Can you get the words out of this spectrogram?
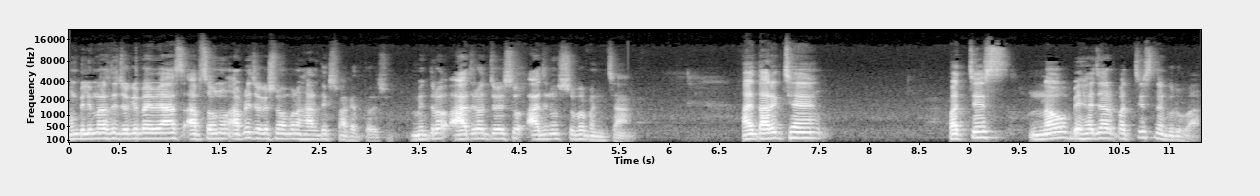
હું બિલીમરથી જોગીભાઈ વ્યાસ. આપ સૌનું આપણી જોગેશમાં પણ હાર્દિક સ્વાગત કરું છું. મિત્રો, આજ રોજ જોઈશું આજનું શુભ પંચાંગ. આજ તારીખ છે પચીસ નવ બે હજાર પચીસ ને ગુરુવાર.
